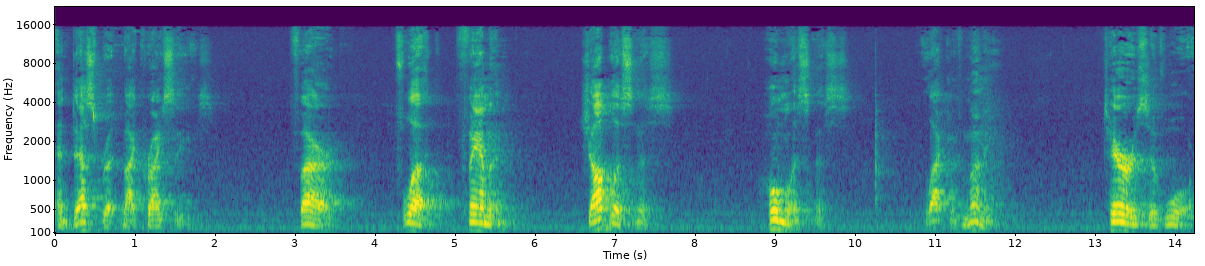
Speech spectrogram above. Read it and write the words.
and desperate by crises, fire, flood, famine, joblessness, homelessness, lack of money, terrors of war.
